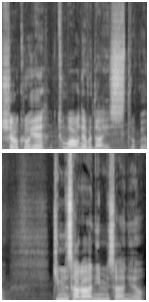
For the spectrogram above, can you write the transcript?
셔럴 크로의 Tomorrow Never Dies 들었고요. 김사라님 사연이에요.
